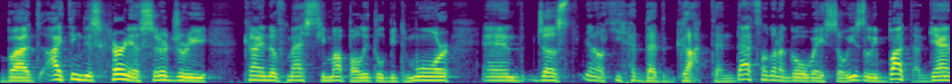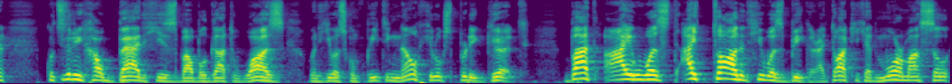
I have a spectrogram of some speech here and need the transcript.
but I think this hernia surgery kind of messed him up a little bit more and just, you know, he had that gut and that's not gonna go away so easily. But again, considering how bad his bubble gut was when he was competing, now he looks pretty good. But I was, I thought that he was bigger. I thought he had more muscle.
